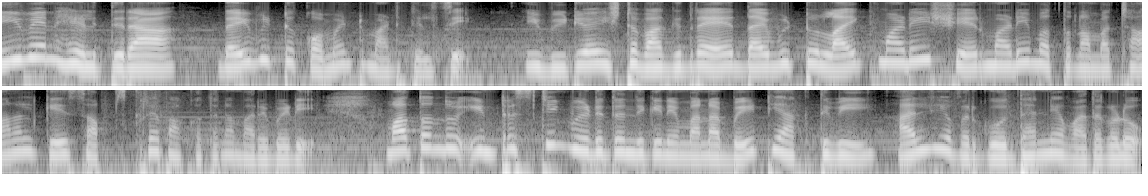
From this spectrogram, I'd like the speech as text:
ನೀವೇನು ಹೇಳ್ತೀರಾ? ದಯವಿಟ್ಟು ಕಾಮೆಂಟ್ ಮಾಡಿ ತಿಳಿಸಿ. ಈ ವಿಡಿಯೋ ಇಷ್ಟವಾಗಿದ್ರೆ ದಯವಿಟ್ಟು ಲೈಕ್ ಮಾಡಿ, ಶೇರ್ ಮಾಡಿ ಮತ್ತು ನಮ್ಮ ಚಾನಲ್ಗೆ ಸಬ್ಸ್ಕ್ರೈಬ್ ಆಗೋದನ್ನು ಮರಿಬೇಡಿ. ಮತ್ತೊಂದು ಇಂಟ್ರೆಸ್ಟಿಂಗ್ ವಿಡಿಯೋದೊಂದಿಗೆ ನಿಮ್ಮನ್ನು ಭೇಟಿ ಆಗ್ತೀವಿ ಅಲ್ಲಿಯವರೆಗೂ ಧನ್ಯವಾದಗಳು.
